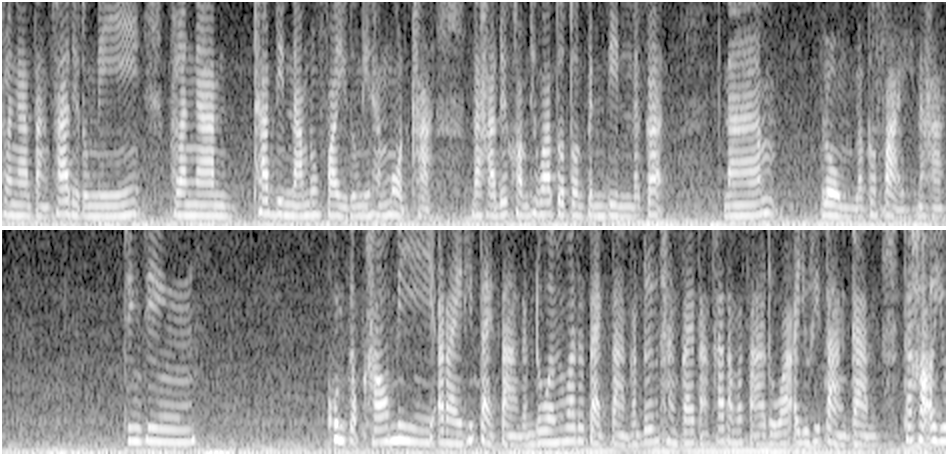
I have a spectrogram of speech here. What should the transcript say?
พลังงานต่างชาติอยู่ตรงนี้ พลังงานธาตุดินน้ำลมไฟอยู่ตรงนี้ทั้งหมดค่ะ นะคะ ด้วยความที่ว่าตัวตนเป็นดิน แล้วก็น้ำลม แล้วก็ไฟนะคะ จริงๆ คุณกับเขามีอะไรที่แตกต่างกันด้วย ไม่ว่าจะแตกต่างกันเรื่องทางไกลต่างชาติทางภาษา หรือว่าอายุที่ต่างกัน ถ้าเขาอายุ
